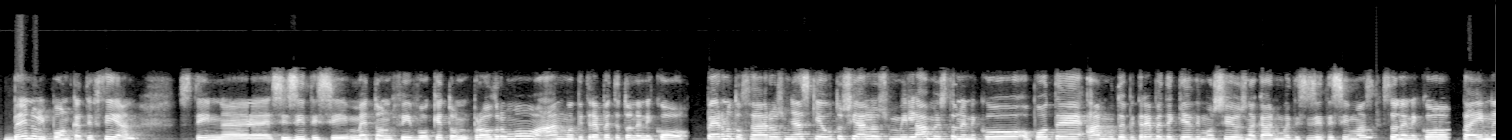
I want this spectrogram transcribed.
Μπαίνω λοιπόν κατευθείαν στην ε, συζήτηση με τον Φίβο και τον Πρόδρομο. Αν μου επιτρέπετε τον Ενικό, παίρνω το θάρρος μιας και ούτως ή άλλως μιλάμε στον Ενικό, οπότε αν μου το επιτρέπετε και δημοσίως να κάνουμε τη συζήτησή μας στον Ενικό θα είναι,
